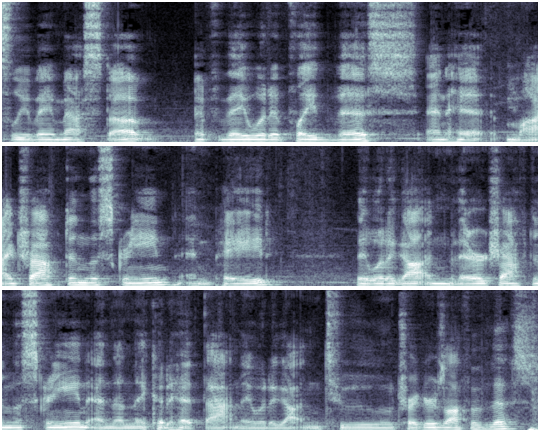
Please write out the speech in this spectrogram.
Honestly they messed up. If they would have played this and hit my trapped in the screen and paid, they would have gotten their trapped in the screen and then they could have hit that and they would have gotten two triggers off of this.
